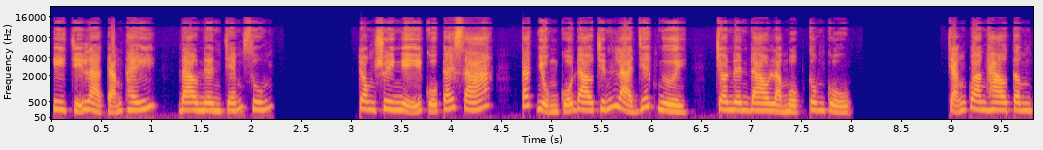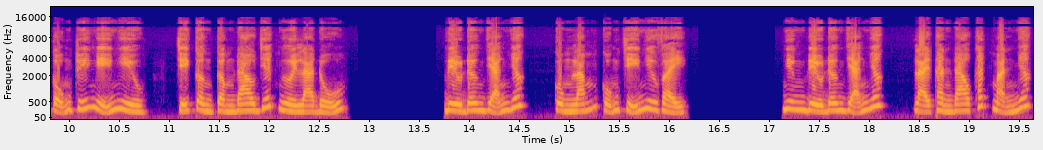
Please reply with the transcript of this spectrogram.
Y chỉ là cảm thấy, đao nên chém xuống. Trong suy nghĩ của cái xá, tác dụng của đao chính là giết người, cho nên đao là một công cụ. Chẳng quan hao tâm tổn trí nghĩ nhiều chỉ cần cầm đao giết người là đủ. Điều đơn giản nhất, cùng lắm cũng chỉ như vậy. Nhưng điều đơn giản nhất, lại thành đao khách mạnh nhất.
